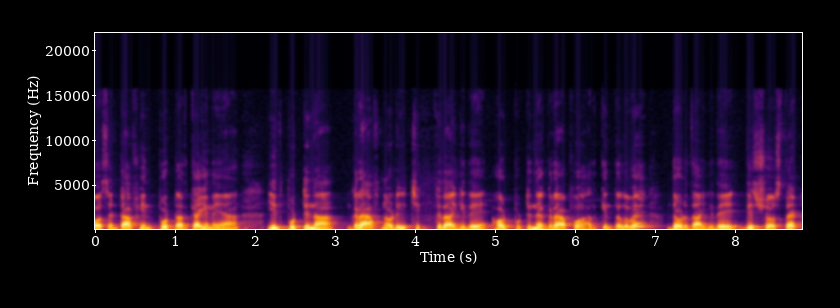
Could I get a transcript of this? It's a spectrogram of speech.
percent of input. ಅದಕ್ಕಾಗಿನೆಯ ಇನ್ಪುಟ್ಟಿನ ಗ್ರಾಫ್ ನೋಡಿ ಚಿಕ್ಕದಾಗಿದೆ. ಔಟ್ಪುಟ್ಟಿನ ಗ್ರಾಫು ಅದಕ್ಕಿಂತಲೂ ದೊಡ್ಡದಾಗಿದೆ. This shows that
